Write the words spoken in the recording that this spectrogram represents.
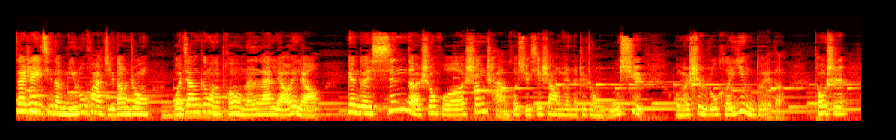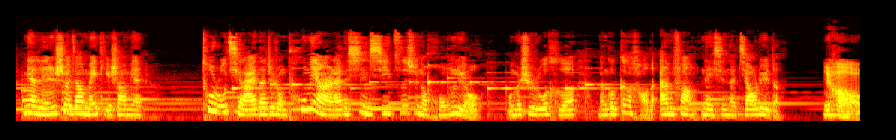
在这一期的麋鹿话局当中，我将跟我的朋友们来聊一聊，面对新的生活、生产和学习上面的这种无序，我们是如何应对的。同时，面临社交媒体上面突如其来的这种扑面而来的信息资讯的洪流，我们是如何能够更好的安放内心的焦虑的？你好，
